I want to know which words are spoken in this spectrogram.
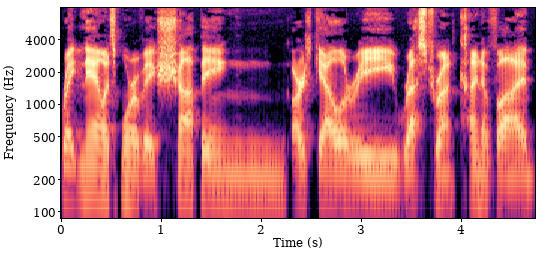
Right now, it's more of a shopping, art gallery, restaurant kind of vibe.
